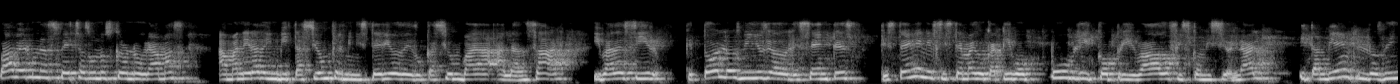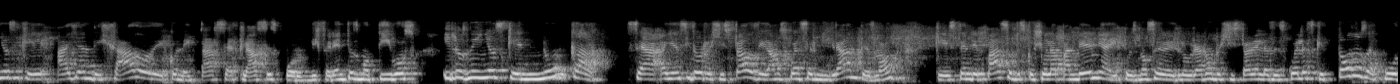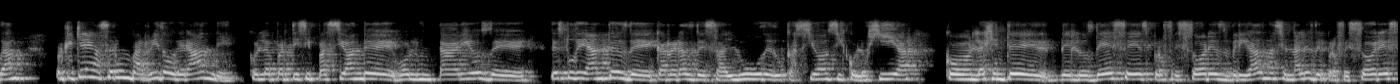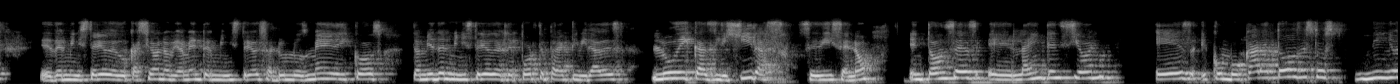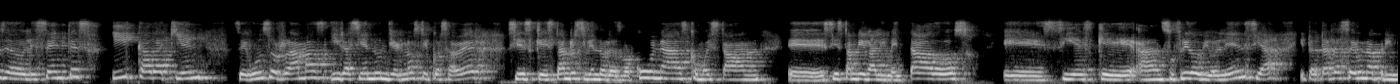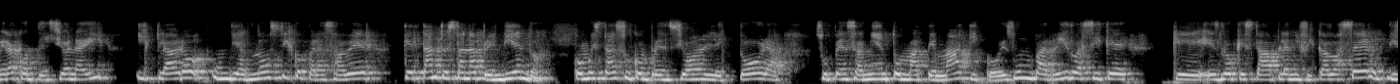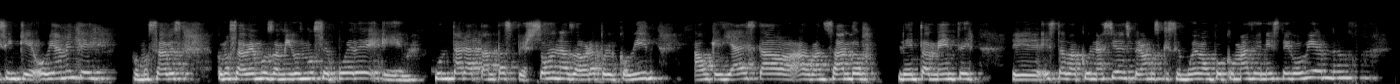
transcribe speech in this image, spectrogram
va a haber unas fechas, unos cronogramas a manera de invitación que el Ministerio de Educación va a lanzar y va a decir que todos los niños y adolescentes que estén en el sistema educativo público, privado, fiscomisional y también los niños que hayan dejado de conectarse a clases por diferentes motivos y los niños que nunca se hayan sido registrados, digamos, pueden ser migrantes, ¿no? Que estén de paso, les cogió la pandemia y pues no se lograron registrar en las escuelas, que todos acudan porque quieren hacer un barrido grande con la participación de voluntarios, de, estudiantes de carreras de salud, educación, psicología, con la gente de, los DECES, profesores, brigadas nacionales de profesores, eh, del Ministerio de Educación, obviamente, el Ministerio de Salud, los médicos, también del Ministerio del Deporte para actividades lúdicas dirigidas, se dice, ¿no? Entonces, eh, la intención es convocar a todos estos niños y adolescentes y cada quien, según sus ramas, ir haciendo un diagnóstico, saber si es que están recibiendo las vacunas, cómo están, eh, si están bien alimentados, eh, si es que han sufrido violencia y tratar de hacer una primera contención ahí y claro, un diagnóstico para saber qué tanto están aprendiendo, cómo está su comprensión lectora, su pensamiento matemático. Es un barrido así que, que es lo que está planificado hacer. Dicen que obviamente, como sabes, como sabemos amigos, no se puede eh, juntar a tantas personas ahora por el COVID, aunque ya está avanzando lentamente eh, esta vacunación. Esperamos que se mueva un poco más en este gobierno,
